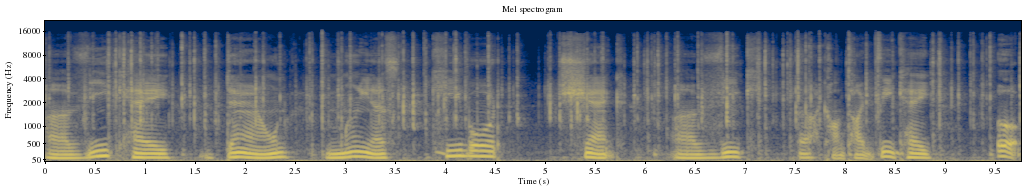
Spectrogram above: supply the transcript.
uh, vk down minus keyboard check uh, vk uh, I can't type vk up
